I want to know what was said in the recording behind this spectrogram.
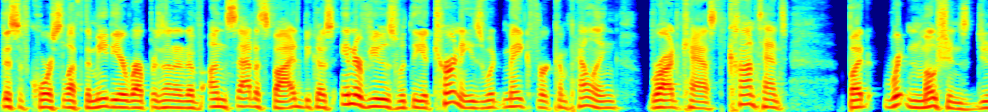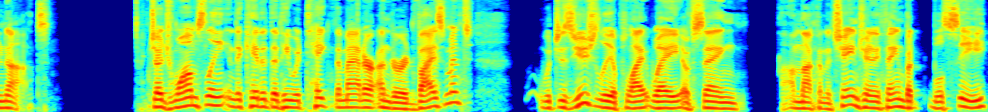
This, of course, left the media representative unsatisfied because interviews with the attorneys would make for compelling broadcast content, but written motions do not. Judge Walmsley indicated that he would take the matter under advisement, which is usually a polite way of saying, I'm not going to change anything, but we'll see.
